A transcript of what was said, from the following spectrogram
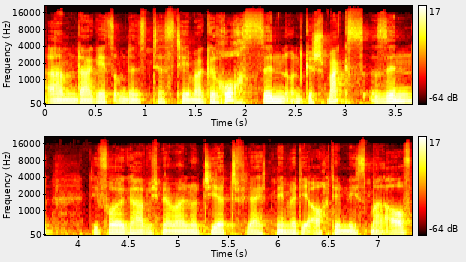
Ähm, da geht es um das, das, Thema Geruchssinn und Geschmackssinn. Die Folge habe ich mir mal notiert. Vielleicht nehmen wir die auch demnächst mal auf.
